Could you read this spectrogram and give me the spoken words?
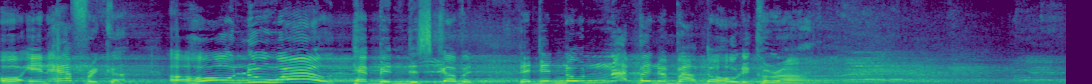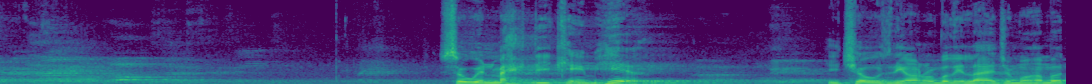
or in Africa. A whole new world had been discovered that didn't know nothing about the Holy Quran. So when Mahdi came here, he chose the Honorable Elijah Muhammad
